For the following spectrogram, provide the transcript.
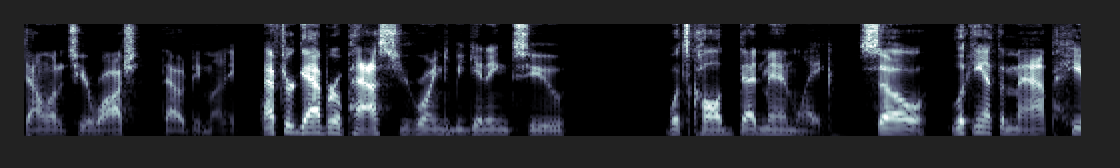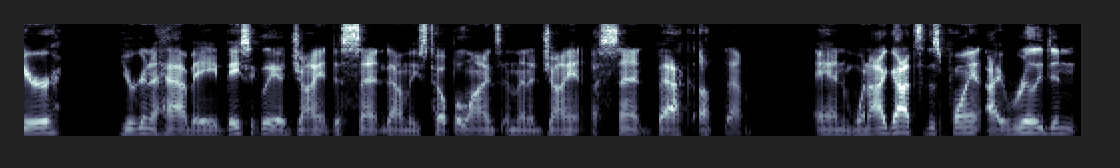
download it to your watch, that would be money. After Gabbro Pass, you're going to be getting to what's called Deadman Lake. So looking at the map here, you're to have a basically a giant descent down these topo lines and then a giant ascent back up them. And when I got to this point, I really didn't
